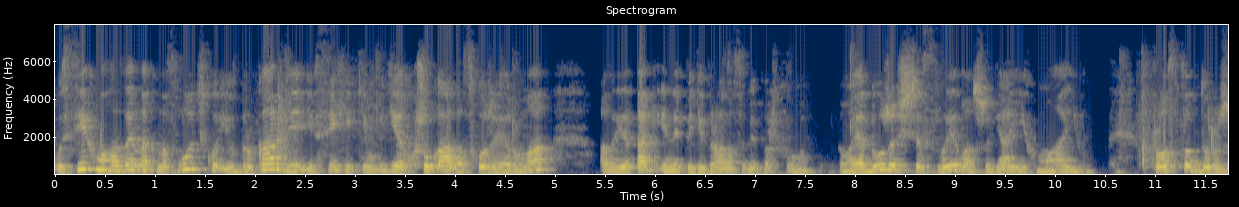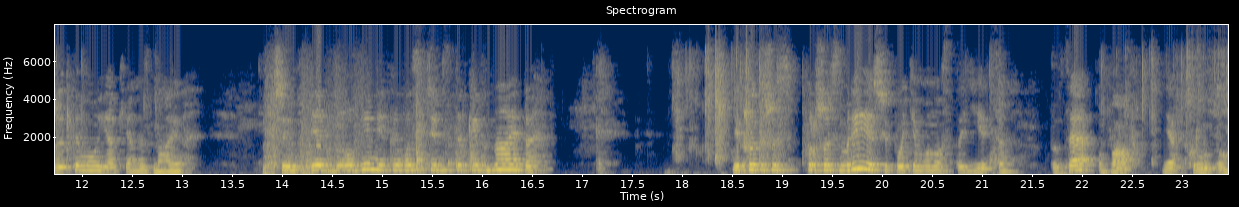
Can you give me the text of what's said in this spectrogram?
У всіх магазинах на Слуцьку і в Брокарді, і всіх, які є, шукала схожий аромат, але я так і не підібрала собі парфуми. Тому я дуже щаслива, що я їх маю. Просто дорожитиму, як я не знаю. Чим, як дорогим якимось чимось таким, знаєте. Якщо ти щось про щось мрієш і потім воно стається, то це вау, як круто.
